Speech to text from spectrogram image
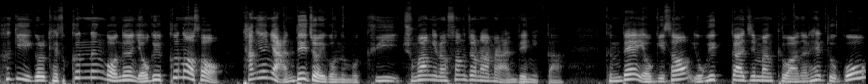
흙이 이걸 계속 끊는 거는 여길 끊어서 당연히 안 되죠. 이거는 뭐 귀, 중앙이랑 수항전하면 안 되니까. 근데 여기서 여기까지만 교환을 해두고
